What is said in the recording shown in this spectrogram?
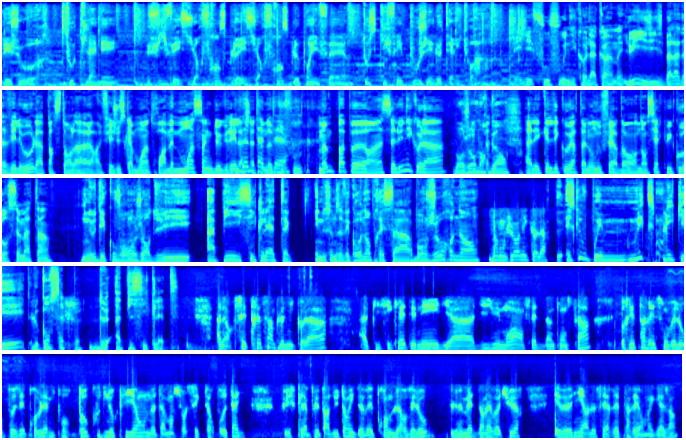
les jours, toute l'année, vivez sur France Bleu et sur francebleu.fr tout ce qui fait bouger le territoire. Mais il est foufou, Nicolas, quand même. Lui, il se balade à vélo, là, par ce temps-là. Alors, il fait jusqu'à moins 3, même moins 5 degrés, la Même pas Châteauneuf-du-Fou. Même pas peur, hein. Salut, Nicolas. Bonjour Morgan. Allez, quelle découverte allons-nous faire dans, dans Circuit Court ce matin? Nous découvrons aujourd'hui Happy Cyclette et nous sommes avec Ronan Pressard. Bonjour Ronan. Bonjour Nicolas. Est-ce que vous pouvez m'expliquer le concept de Happy Cyclette? Alors c'est très simple Nicolas. Happy Cyclette est né il y a 18 mois en fait d'un constat. Réparer son vélo posait problème pour beaucoup de nos clients, notamment sur le secteur Bretagne, puisque la plupart du temps ils devaient prendre leur vélo, le mettre dans la voiture et venir le faire réparer en magasin.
